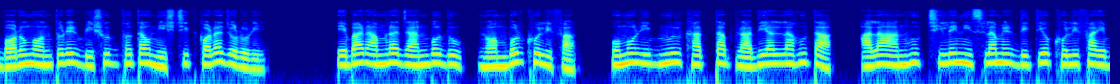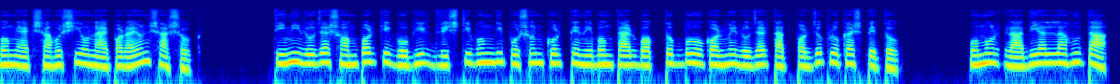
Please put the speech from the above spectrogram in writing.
বরং অন্তরের বিশুদ্ধতাও নিশ্চিত করা জরুরি। এবার আমরা জানব দু নম্বর খলিফা, ওমর ইবনুল খাত্তাব রাদিয়াল্লাহু তা আলা আনহু ছিলেন ইসলামের দ্বিতীয় খলিফা এবং এক সাহসী ও ন্যায়পরায়ণ শাসক। তিনি রোজা সম্পর্কে গভীর দৃষ্টিভঙ্গি পোষণ করতেন এবং তার বক্তব্য ও কর্মে রোজার তাৎপর্য প্রকাশ পেত। ওমর রাদিয়াল্লাহু তা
